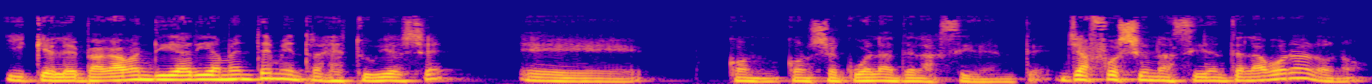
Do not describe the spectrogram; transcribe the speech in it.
y que le pagaban diariamente mientras estuviese eh, con, con secuelas del accidente, ya fuese un accidente laboral o no.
